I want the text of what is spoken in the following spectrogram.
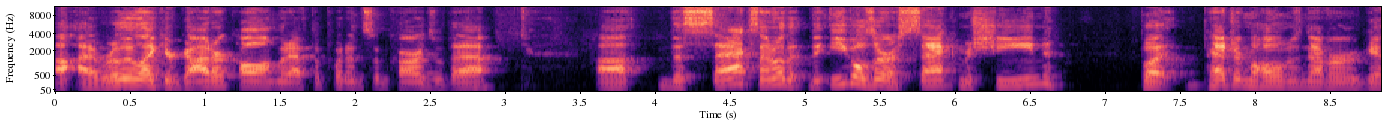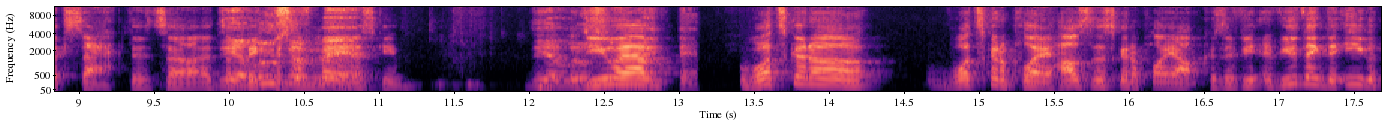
Uh, I really like your Goedert call. I'm going to have to put in some cards with that. Uh, the sacks, I know that the Eagles are a sack machine, but Patrick Mahomes never gets sacked. It's uh, it's The a big elusive conundrum in man. this game. The elusive Do you have man. what's gonna what's gonna play? How's this gonna play out? Because if you if you think the Eagle,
